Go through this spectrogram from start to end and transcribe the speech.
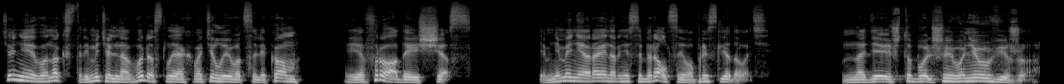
тень его ног стремительно выросла и охватила его целиком, и Фрода исчез. Тем не менее, Райнер не собирался его преследовать. «Надеюсь, что больше его не увижу»,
